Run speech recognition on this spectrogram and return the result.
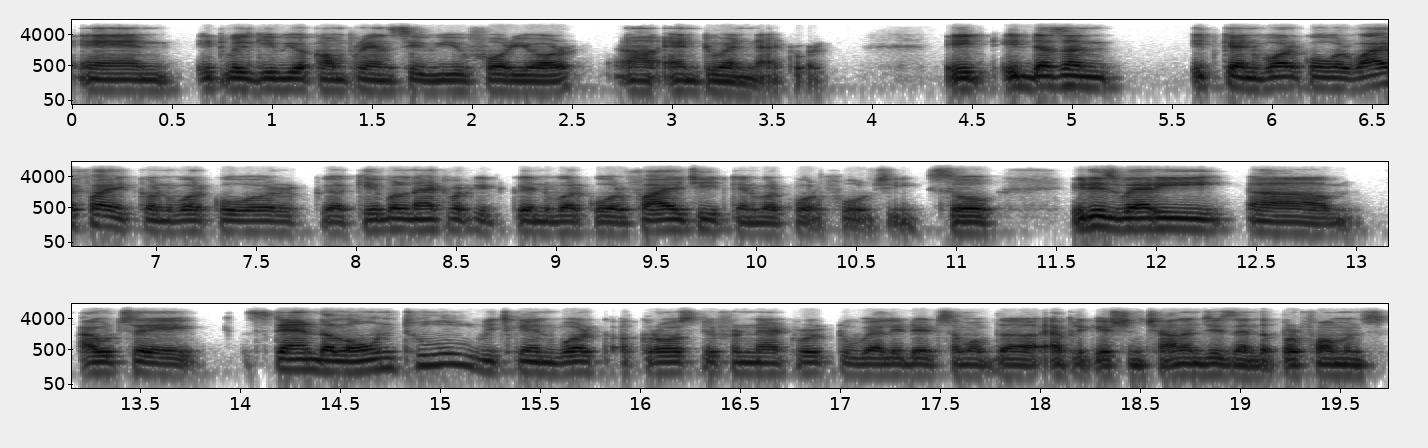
and it will give you a comprehensive view for your uh, end-to-end network. It it doesn't it can work over Wi-Fi, it can work over cable network, it can work over 5G, it can work over 4G. So it is very, um, I would say, standalone tool which can work across different network to validate some of the application challenges and the performance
